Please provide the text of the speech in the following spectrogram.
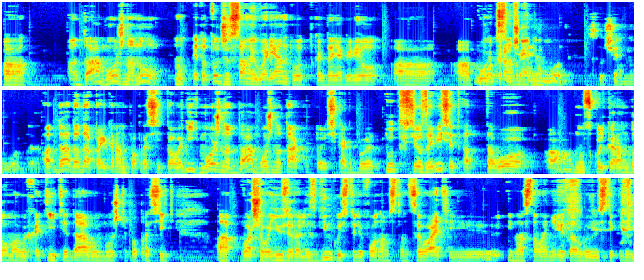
А, а, да, можно. Ну, ну, это тот же самый вариант, вот когда я говорил а, а по вот, экрану. Случайный ввод. Случайный ввод, да. А, да, да, да, по экрану попросить поводить. Можно, да, можно так. То есть, как бы тут все зависит от того, а, ну, сколько рандома вы хотите, да, вы можете попросить вашего юзера лезгинку с телефоном станцевать и, и на основании этого вывести ключ.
